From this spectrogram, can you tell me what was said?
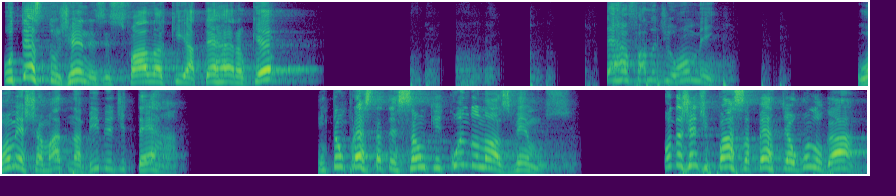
o texto do Gênesis fala que a terra era o quê? Terra fala de homem. O homem é chamado na Bíblia de terra. Então presta atenção que quando nós vemos, quando a gente passa perto de algum lugar,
